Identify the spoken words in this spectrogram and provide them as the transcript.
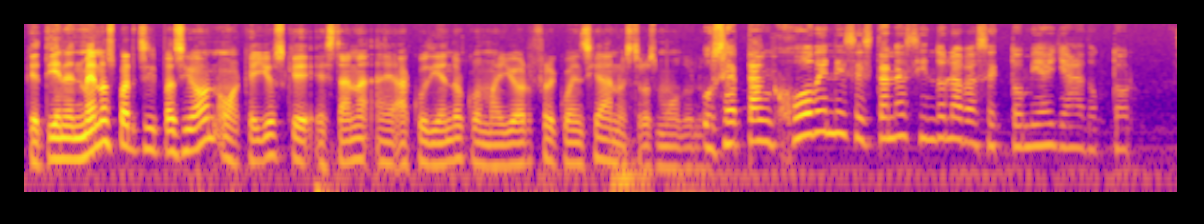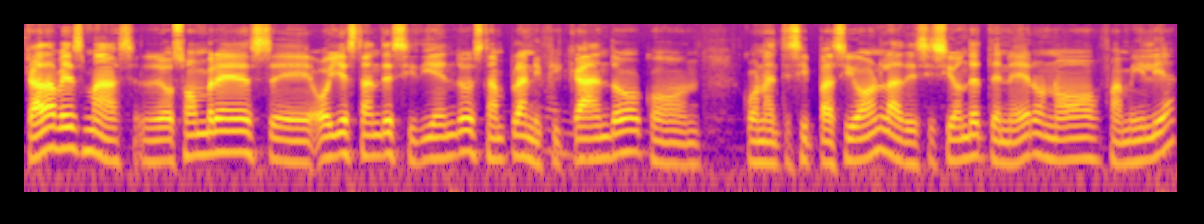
que tienen menos participación o aquellos que están acudiendo con mayor frecuencia a nuestros módulos. O sea, tan jóvenes están haciendo la vasectomía ya, doctor. Cada vez más, los hombres eh, hoy están decidiendo, están planificando con, con anticipación la decisión de tener o no familia.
